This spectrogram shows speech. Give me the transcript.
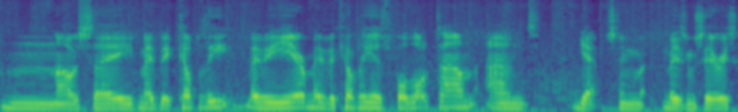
mm, I would say, maybe a couple of, maybe a year, maybe a couple of years before lockdown, and yeah, it's an amazing series.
